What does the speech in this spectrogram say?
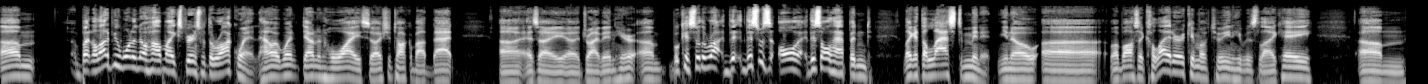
Um, but a lot of people want to know how my experience with The Rock went, how it went down in Hawaii. So I should talk about that uh, as I uh, drive in here. Um, okay, so The Rock, th- this was all this all happened like at the last minute. You know, uh, my boss at Collider came up to me and he was like, "Hey." Um,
